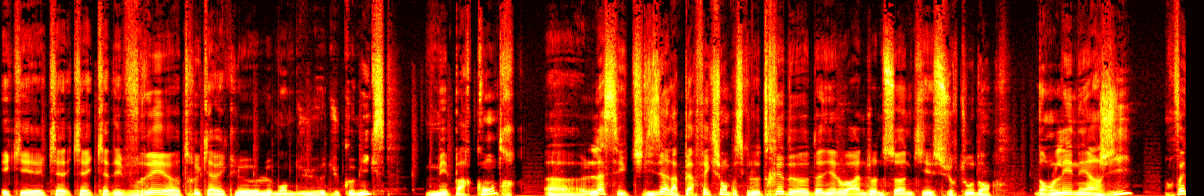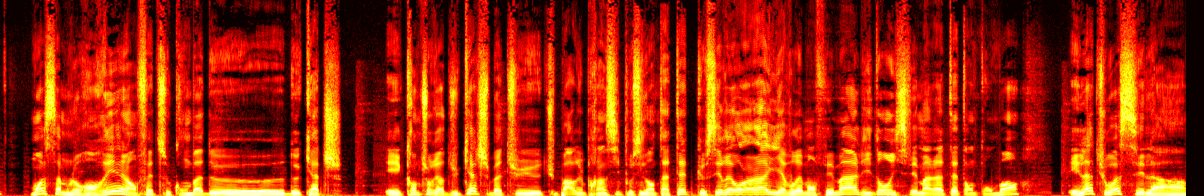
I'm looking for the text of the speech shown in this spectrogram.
et qui, a, des vrais trucs avec le, monde du comics. Mais par contre, euh, là c'est utilisé à la perfection parce que le trait de Daniel Warren Johnson qui est surtout dans dans l'énergie, en fait, moi ça me le rend réel en fait ce combat de de catch. Et quand tu regardes du catch, bah tu, tu pars du principe aussi dans ta tête que c'est vrai, oh là là, il a vraiment fait mal, dis donc, il se fait mal à la tête en tombant. Et là, tu vois, c'est la,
